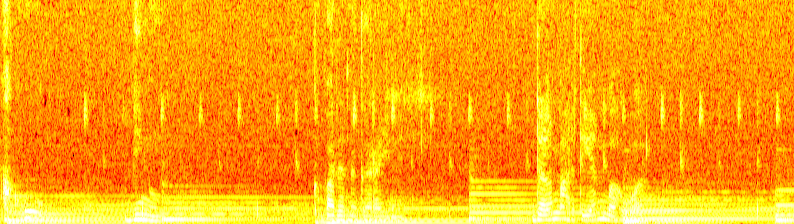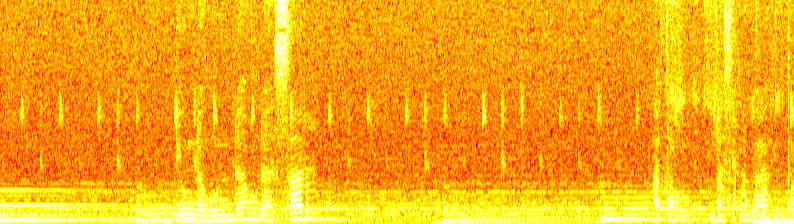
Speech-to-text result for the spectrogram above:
aku bingung kepada negara ini. Dalam artian bahwa di Undang-Undang Dasar atau dasar negara kita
